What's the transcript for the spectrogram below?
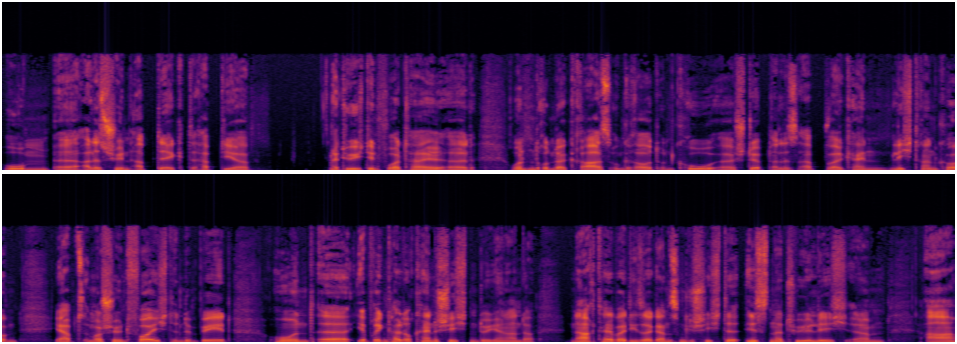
oben äh, alles schön abdeckt, habt ihr natürlich den Vorteil, äh, unten drunter Gras, Unkraut und Co. Äh, stirbt alles ab, weil kein Licht dran kommt. Ihr habt es immer schön feucht in dem Beet und äh, ihr bringt halt auch keine Schichten durcheinander. Nachteil bei dieser ganzen Geschichte ist natürlich ähm, A,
